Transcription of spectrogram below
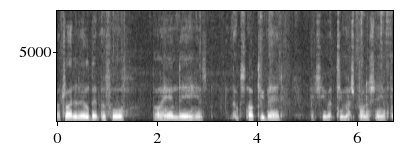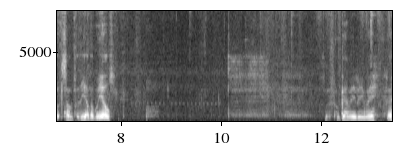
I tried it a little bit before by hand there it looks not too bad. Actually got too much polish here I'll put some for the other wheels. It'll go everywhere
